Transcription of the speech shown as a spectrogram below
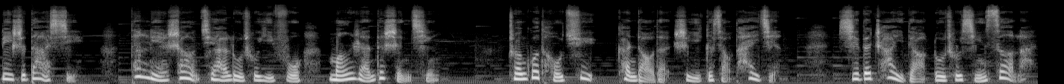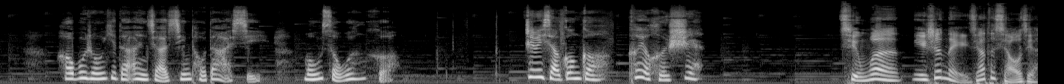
立时大喜，但脸上却还露出一副茫然的神情。转过头去，看到的是一个小太监，喜得差一点露出形色来。好不容易的按下心头大喜，眸色温和。这位小公公可有何事？请问你是哪家的小姐？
